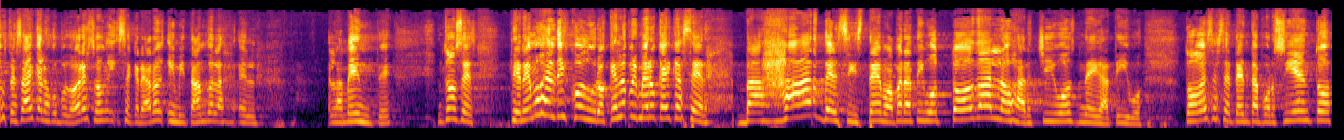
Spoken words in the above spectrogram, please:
Usted sabe que los computadores son, se crearon imitando la, la mente. Entonces, tenemos el disco duro. ¿Qué es lo primero que hay que hacer? Bajar del sistema operativo todos los archivos negativos. Todo ese 70%,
